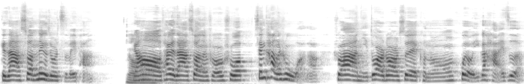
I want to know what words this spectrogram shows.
给咱俩算，那个就是紫微盘。哦然后他给咱俩算的时候说，先看的是我的，说啊，你多少多少岁可能会有一个孩子，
